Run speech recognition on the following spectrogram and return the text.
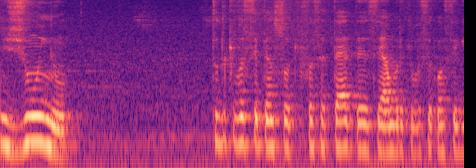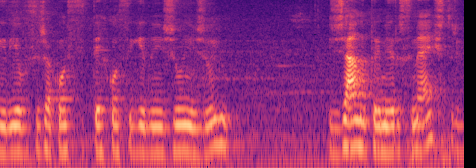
junho tudo que você pensou que fosse até dezembro que você conseguiria, você já ter conseguido em junho e julho? Já no primeiro semestre?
